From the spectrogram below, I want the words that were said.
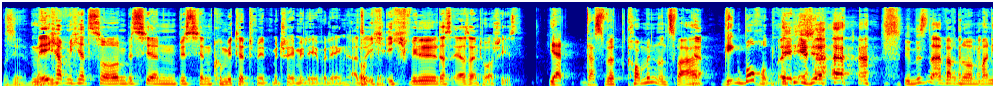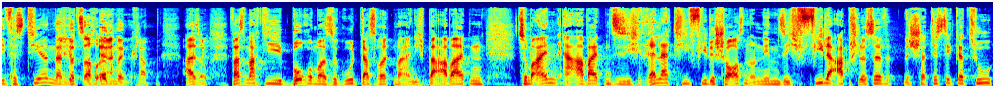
Muss hier Nee, ich habe mich jetzt so ein bisschen, bisschen committed mit, mit Jamie Leveling. Also Okay. ich, ich will, dass er sein Tor schießt. Ja, das wird kommen und zwar Ja. gegen Bochum. Wir müssen einfach nur manifestieren, dann wird es auch irgendwann klappen. Also, was macht die Bochumer so gut? Das wollten wir eigentlich bearbeiten. Zum einen erarbeiten sie sich relativ viele Chancen und nehmen sich viele Abschlüsse. Eine Statistik dazu.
